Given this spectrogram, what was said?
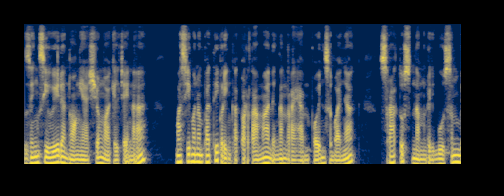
Zheng Siwei dan Huang Yaxiong wakil China masih menempati peringkat pertama dengan raihan poin sebanyak 106.950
